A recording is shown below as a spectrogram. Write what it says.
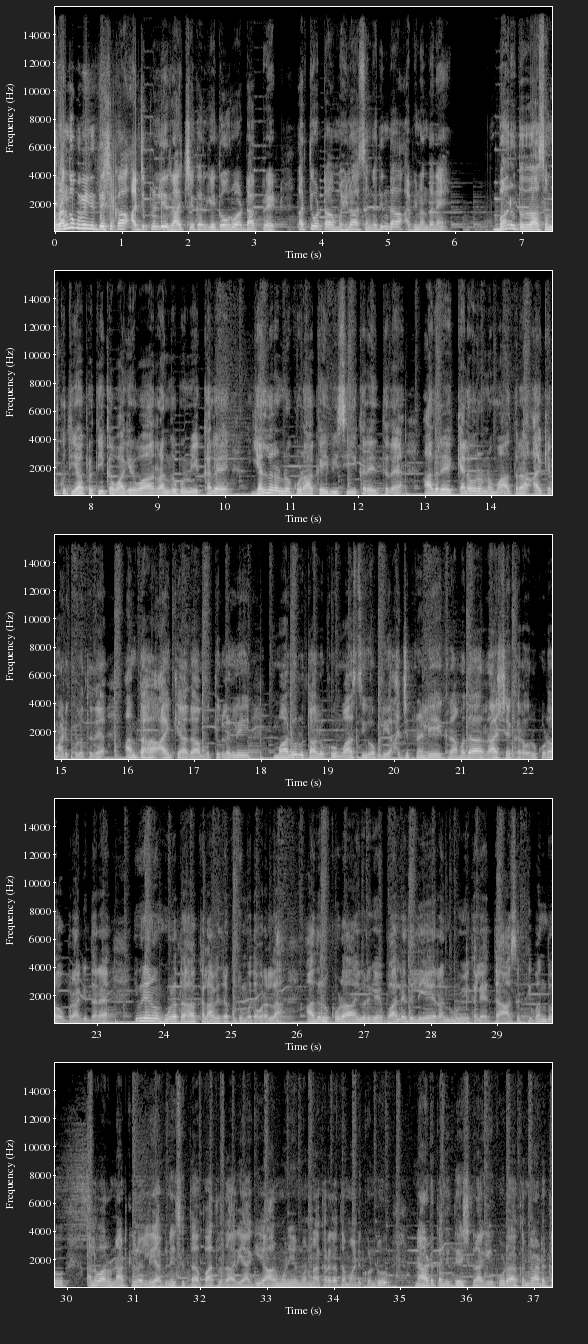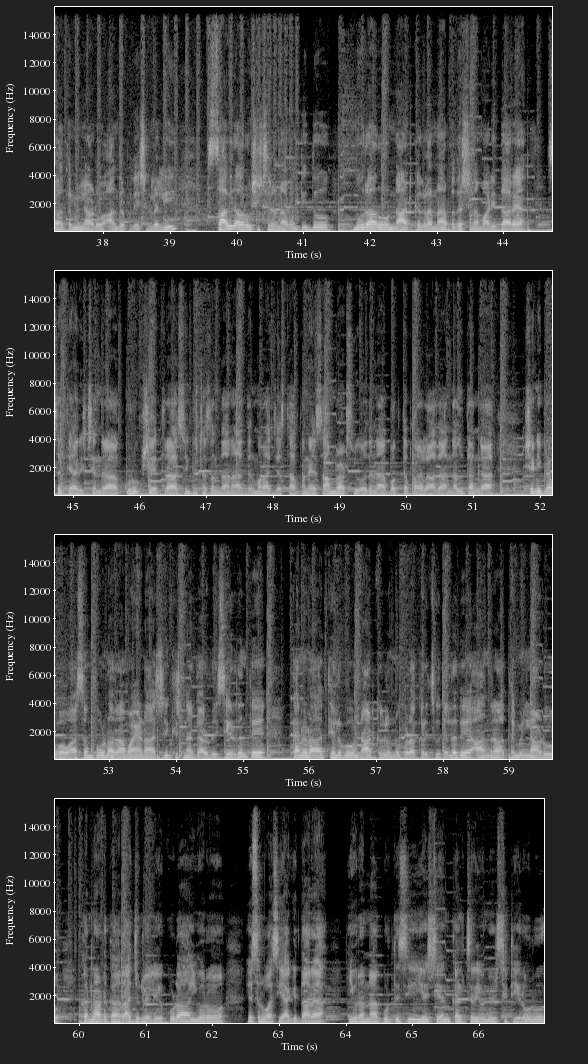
ರಂಗಭೂಮಿ ನಿರ್ದೇಶಕ ಅಜ್ಜಪ್ನಳ್ಳಿ ರಾಜಶೇಖರ್ಗೆ ಗೌರವ ಡಾಕ್ಟರೇಟ್ ಅತ್ಯುವಟ್ಟ ಮಹಿಳಾ ಸಂಘದಿಂದ ಅಭಿನಂದನೆ. ಭಾರತದ ಸಂಸ್ಕೃತಿಯ ಪ್ರತೀಕವಾಗಿರುವ ರಂಗಭೂಮಿ ಕಲೆ ಎಲ್ಲರನ್ನೂ ಕೂಡ ಕೈ ಬೀಸಿ ಕರೆಯುತ್ತದೆ. ಆದರೆ ಕೆಲವರನ್ನು ಮಾತ್ರ ಆಯ್ಕೆ ಮಾಡಿಕೊಳ್ಳುತ್ತದೆ. ಅಂತಹ ಆಯ್ಕೆಯಾದ ಮುತ್ತುಗಳಲ್ಲಿ ಮಾಲೂರು ತಾಲೂಕು ಮಾಸ್ತಿ ಹೋಬಳಿ ಅಜ್ಜಪ್ಪನಹಳ್ಳಿ ಗ್ರಾಮದ ರಾಜಶೇಖರ್ ಅವರು ಕೂಡ ಒಬ್ಬರಾಗಿದ್ದಾರೆ. ಇವರೇನು ಮೂಲತಃ ಕಲಾವಿದರ ಕುಟುಂಬದವರಲ್ಲ. ಆದರೂ ಕೂಡ ಇವರಿಗೆ ಬಾಲ್ಯದಲ್ಲಿಯೇ ರಂಗಭೂಮಿ ಕಲೆಯತ್ತ ಆಸಕ್ತಿ ಬಂದು ಹಲವಾರು ನಾಟಕಗಳಲ್ಲಿ ಅಭಿನಯಿಸುತ್ತಾ ಪಾತ್ರಧಾರಿಯಾಗಿ ಹಾರ್ಮೋನಿಯಮನ್ನು ಕರಗತ ಮಾಡಿಕೊಂಡು ನಾಟಕ ನಿರ್ದೇಶಕರಾಗಿಯೂ ಕೂಡ ಕರ್ನಾಟಕ, ತಮಿಳುನಾಡು, ಆಂಧ್ರ ಪ್ರದೇಶಗಳಲ್ಲಿ ಸಾವಿರಾರು ಶಿಷ್ಯರನ್ನು ಹೊಂದಿದ್ದು ನೂರಾರು ನಾಟಕಗಳನ್ನು ಪ್ರದರ್ಶನ ಮಾಡಿದ್ದಾರೆ. ಸತ್ಯ ಹರಿಶ್ಚಂದ್ರ, ಕುರುಕ್ಷೇತ್ರ, ಶ್ರೀಕೃಷ್ಣ ಸಂಧಾನ, ಧರ್ಮರಾಜ್ಯ ಸ್ಥಾಪನೆ, ಸಾಮ್ರಾಟ್ ಸುಯೋಧನ, ಭಕ್ತ ಪ್ರಹ್ಲಾದ, ನಲ್ತಂಗ ಶನಿ ಪ್ರಭಾವ ಸಂಪೂರ್ಣ ರಾಮಾಯಣ, ಶ್ರೀಕೃಷ್ಣ ಗಾರುಡಿ ಸೇರಿದಂತೆ ಕನ್ನಡ, ತೆಲುಗು ನಾಟಕಗಳನ್ನು ಕೂಡ ಕಲಿಸುವುದಲ್ಲದೆ ಆಂಧ್ರ, ತಮಿಳುನಾಡು, ಕರ್ನಾಟಕ ರಾಜ್ಯಗಳಲ್ಲಿಯೂ ಕೂಡ ಇವರು ಹೆಸರುವಾಸಿಯಾಗಿದ್ದಾರೆ. ಇವರನ್ನು ಗುರುತಿಸಿ ಏಷ್ಯನ್ ಕಲ್ಚರ್ ಯೂನಿವರ್ಸಿಟಿಯವರು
